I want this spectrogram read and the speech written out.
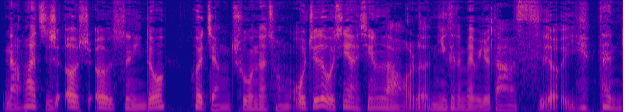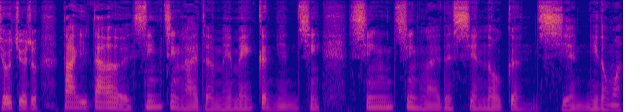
哪怕只是二十二岁，你都。会讲出那种，我觉得我现在已经老了，你可能 maybe 就大四而已，但你就觉得说大一大二新进来的妹妹更年轻，新进来的鲜肉更鲜，你懂吗？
